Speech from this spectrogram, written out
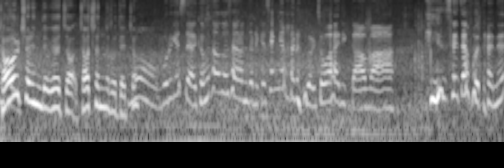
자월천인데 왜 자, 자천으로 됐죠? 뭐 모르겠어요. 경상도 사람들은 이렇게 생략하는 걸 좋아하니까 아마 긴 세자보다는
